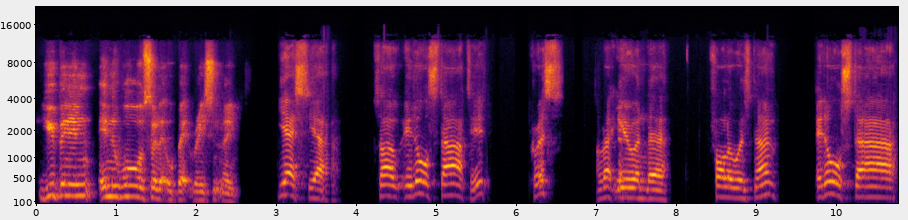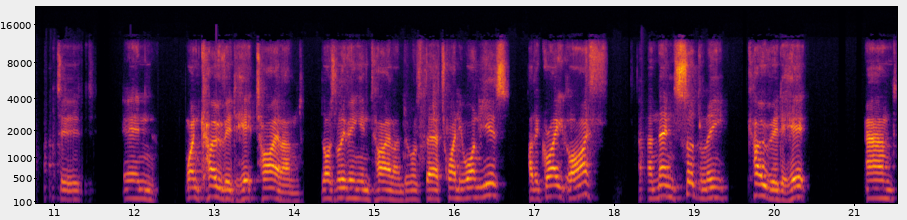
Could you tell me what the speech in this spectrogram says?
you've been in in the wars a little bit recently. Yes, yeah. So it all started, Chris. I'll let yeah. you and the followers know. It all started in when COVID hit Thailand. I was living in Thailand. I was there 21 years. Had a great life, and then suddenly COVID hit, and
